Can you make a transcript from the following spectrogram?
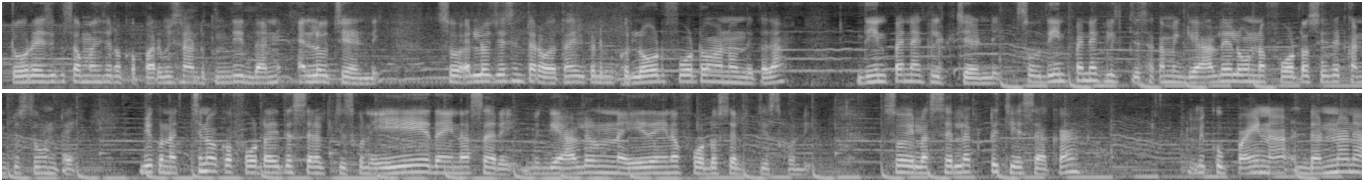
స్టోరేజ్కి సంబంధించిన ఒక పర్మిషన్ అడుగుతుంది. దాన్ని ఎల్లో చేయండి. సో ఎల్లో చేసిన తర్వాత ఇక్కడ మీకు లోడ్ ఫోటో అని ఉంది కదా దీనిపైన క్లిక్ చేయండి. సో దీనిపైన క్లిక్ చేశాక మీ గ్యాలరీలో ఉన్న ఫొటోస్ అయితే కనిపిస్తూ ఉంటాయి. మీకు నచ్చిన ఒక ఫోటో అయితే సెలెక్ట్ చేసుకోండి. ఏదైనా సరే మీ గ్యాలరీలో ఉన్న ఏదైనా ఫోటో సెలెక్ట్ చేసుకోండి. సో ఇలా సెలెక్ట్ చేశాక మీకు పైన డన్ అనే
